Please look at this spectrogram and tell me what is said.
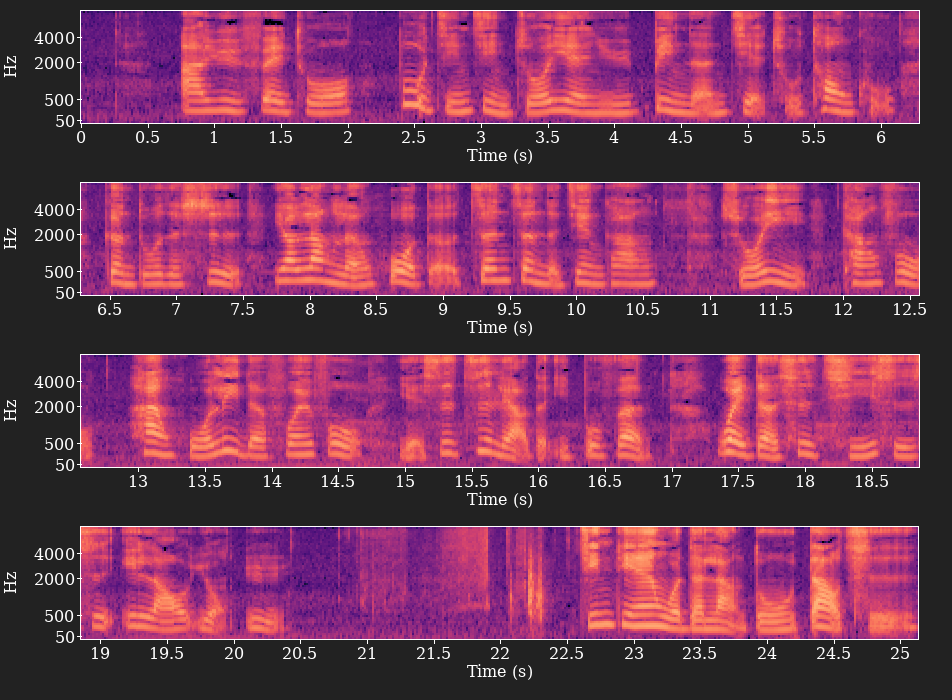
阿育吠陀不仅仅着眼于病人解除痛苦，更多的是要让人获得真正的健康。所以，康复和活力的恢复也是治疗的一部分，为的是其实是一劳永逸。今天我的朗读到此。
